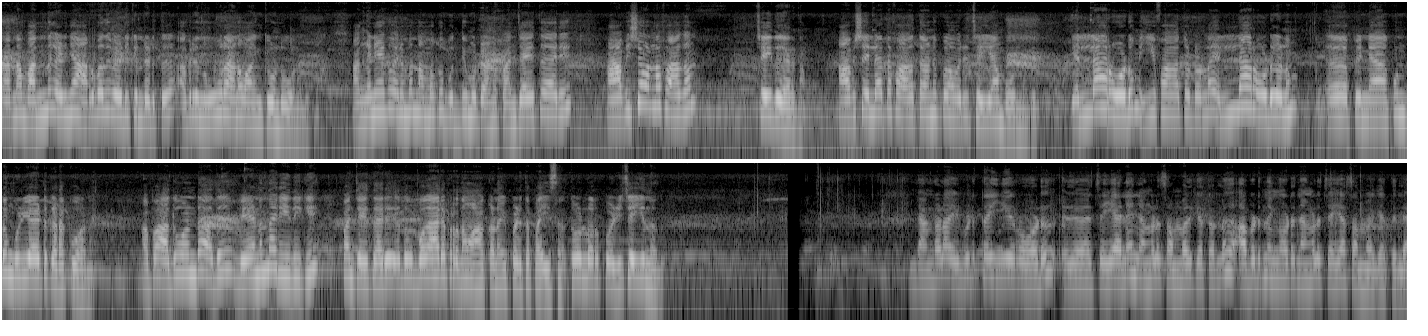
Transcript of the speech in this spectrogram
കാരണം വന്നു കഴിഞ്ഞാൽ അറുപത് മേടിക്കേണ്ട അടുത്ത് അവർ നൂറാണ് വാങ്ങിക്കൊണ്ട് പോകുന്നത്. അങ്ങനെയൊക്കെ വരുമ്പോൾ നമുക്ക് ബുദ്ധിമുട്ടാണ്. പഞ്ചായത്തുകാർ ആവശ്യമുള്ള ഭാഗം ചെയ്തു തരണം. ആവശ്യമില്ലാത്ത ഭാഗത്താണ് ഇപ്പോൾ അവർ ചെയ്യാൻ പോകുന്നത്. എല്ലാ റോഡും ഈ ഭാഗത്തോട്ടുള്ള എല്ലാ റോഡുകളും പിന്നെ കുണ്ടും കുഴിയായിട്ട് കിടക്കുവാണ്. അപ്പോൾ അതുകൊണ്ട് അത് വേണമെന്ന രീതിക്ക് പഞ്ചായത്തുകാർ അത് ഉപകാരപ്രദമാക്കണം ഇപ്പോഴത്തെ പൈസ തൊഴിലുറപ്പ് വഴി ചെയ്യുന്നത്. ഞങ്ങൾ ഇവിടുത്തെ ഈ റോഡ് ചെയ്യാനേ ഞങ്ങൾ സമ്മതിക്കത്തുള്ളൂ. അവിടുന്ന് ഇങ്ങോട്ട് ഞങ്ങൾ ചെയ്യാൻ സമ്മതിക്കത്തില്ല.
